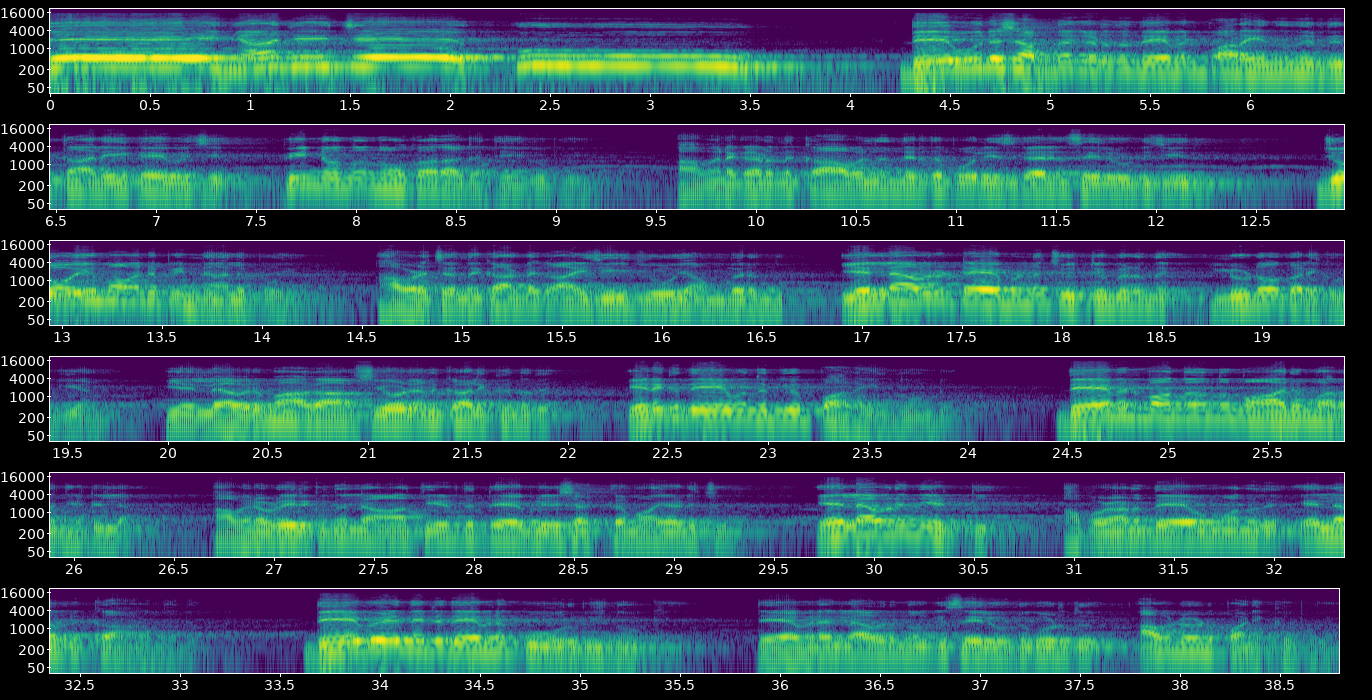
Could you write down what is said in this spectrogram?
ഏയ് ഞാൻ ജയിച്ചേ. ഹൂ. ദേവുവിന്റെ ശബ്ദം കിടന്ന് ദേവൻ പറയുന്നത് നിർത്തി തലയിൽ കൈവച്ച് പിന്നെ ഒന്നും നോക്കാതെ അകത്തേക്ക് പോയി. അവനെ കടന്ന് കാവൽ നിന്നിരുന്ന പോലീസുകാരൻ സെലൂട്ട് ചെയ്തു. ജോയും അവന്റെ പിന്നാലെ പോയി. അവിടെ ചെന്ന് കണ്ട കാഴ്ചയിൽ ജോയ് അമ്പരന്നു. എല്ലാവരും ടേബിളിന് ചുറ്റുമിരുന്ന് ലുഡോ കളിക്കുകയാണ്. എല്ലാവരും ആകാംക്ഷയോടെയാണ് കളിക്കുന്നത്. ഇടയ്ക്ക് ദേവ് എന്തൊക്കെയോ പറയുന്നുണ്ട്. ദേവൻ വന്നതൊന്നും ആരും അറിഞ്ഞിട്ടില്ല. അവനവിടെ ഇരിക്കുന്ന ലാത്തി എടുത്ത് ടേബിളിൽ ശക്തമായി അടിച്ചു. എല്ലാവരും ഞെട്ടി. അപ്പോഴാണ് ദേവൻ വന്നത് എല്ലാവരും കാണുന്നത്. ദേവ് എഴുന്നേറ്റ് ദേവനെ കൂർപ്പിച്ച് നോക്കി. ദേവൻ എല്ലാവരും നോക്കി സെലൂട്ട് കൊടുത്തു. അവരോട് പണിക്ക് പോയി.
